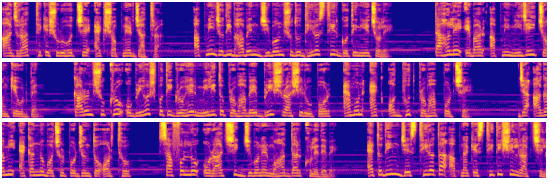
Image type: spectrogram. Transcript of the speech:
আজ রাত থেকে শুরু হচ্ছে এক স্বপ্নের যাত্রা। আপনি যদি ভাবেন জীবন শুধু ধীরস্থির গতি নিয়ে চলে, তাহলে এবার আপনি নিজেই চমকে উঠবেন। কারণ শুক্র ও বৃহস্পতি গ্রহের মিলিত প্রভাবে বৃষ রাশির উপর এমন এক অদ্ভুত প্রভাব পড়ছে, যা আগামী একান্ন বছর পর্যন্ত অর্থ, সাফল্য ও রাজসিক জীবনের মহাদ্বার খুলে দেবে। এতদিন যে স্থিরতা আপনাকে স্থিতিশীল রাখছিল,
